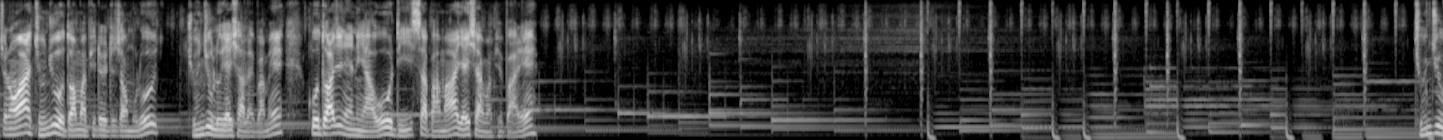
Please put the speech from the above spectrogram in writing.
ကျွန်တော်ကဂျွန်ဂျူကိုသွားမှာဖြစ်တဲ့အတွက်ကြောင့်မလို့ ဂျွန်ဂျူလို့ရိုက်ရှာလိုက်ပါမယ်ကိုသွားချင်တဲ့နေရာကိုဒီဆက်ပါမှာရိုက်ရှာမှာဖြစ်ပါတယ်ဂျွန်ဂျူ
